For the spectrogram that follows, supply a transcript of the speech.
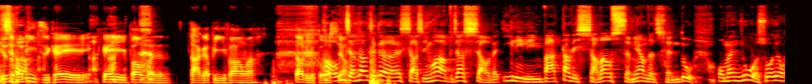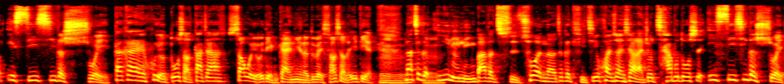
有什么例子可以 可以帮我们打个比方吗？到底有多小？好，我们讲到这个小型化比较小的一零零八，到底小到什么样的程度？我们如果说用一 cc 的水，大概会有多少？大家稍微有一点概念了，对不对？小小的一点。嗯。那这个一零零八的尺寸呢？这个体积换算下来，就差不多是一 cc 的水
